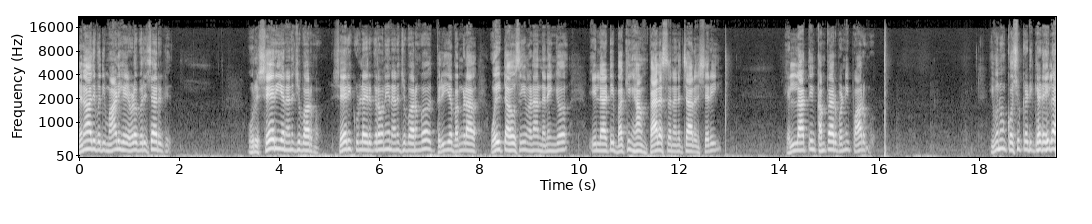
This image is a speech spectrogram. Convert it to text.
ஜனாதிபதி மாளிகை எவ்வளோ பெருசாக இருக்குது ஒரு சேரியை நினச்சி பாருங்க. சேரிக்குள்ளே இருக்கிறவனையும் நினச்சி பாருங்க. பெரிய பங்களா ஒயிட் ஹவுஸையும் வேணால் நினைங்கோ. இல்லாட்டி பக்கிங்ஹாம் பேலஸை நினச்சாலும் சரி எல்லாத்தையும் கம்பேர் பண்ணி பாருங்க. இவனும் கொசுக்கடிக்கடையில்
